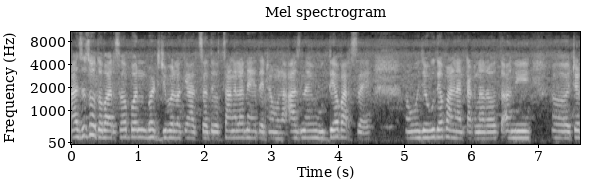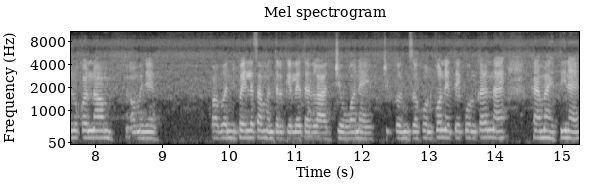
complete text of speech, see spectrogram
आजच होतं बारसं पण भटजी बोला की आजचा दिवस चांगला नाही त्याच्यामुळे आज नाही उद्या बारसं आहे. म्हणजे उद्या पाळण्यात टाकणार आहोत आणि त्या लोकांना म्हणजे बाबांनी पहिलंच आमंत्रण केलं आहे त्याला आज जेवण आहे चिकनचं कोण कोण येते कोण काय नाही काय माहिती नाही.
